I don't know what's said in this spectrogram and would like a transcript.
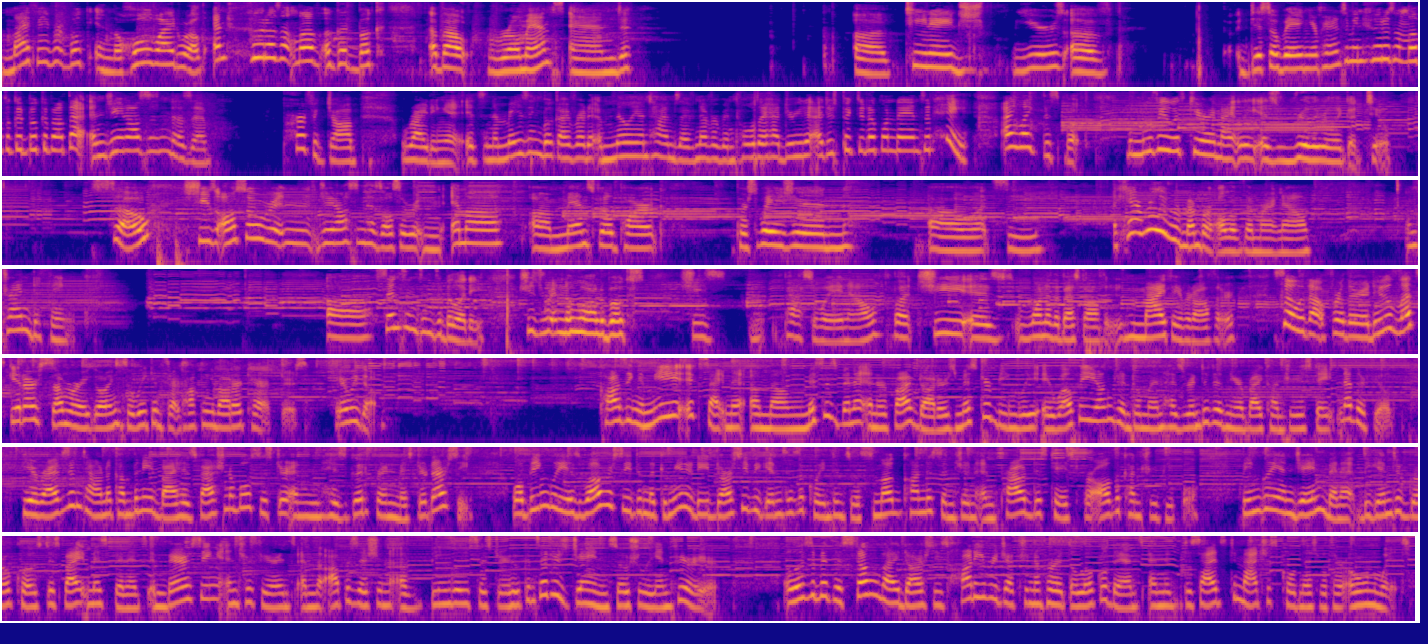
my favorite book in the whole wide world. And who doesn't love a good book about romance and uh, teenage years of disobeying your parents? I mean, who doesn't love a good book about that? And Jane Austen does a perfect job writing it. It's an amazing book. I've read it a million times. I've never been told I had to read it. I just picked it up one day and said, hey, I like this book. The movie with Keira Knightley is really, really good too. So, she's also written, Jane Austen has also written Emma, um, Mansfield Park, Persuasion. Oh, let's see. I can't really remember all of them right now. I'm trying to think. Uh, Sense and Sensibility. She's written a lot of books. She's passed away now, but she is one of the best authors, my favorite author. So, without further ado, let's get our summary going so we can start talking about our characters. Here we go. Causing immediate excitement among Mrs. Bennet and her five daughters, Mr. Bingley, a wealthy young gentleman, has rented a nearby country estate, Netherfield. He arrives in town accompanied by his fashionable sister and his good friend, Mr. Darcy. While Bingley is well received in the community, Darcy begins his acquaintance with smug condescension and proud distaste for all the country people. Bingley and Jane Bennet begin to grow close despite Miss Bennet's embarrassing interference and the opposition of Bingley's sister, who considers Jane socially inferior. Elizabeth is stung by Darcy's haughty rejection of her at the local dance and decides to match his coldness with her own wit.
